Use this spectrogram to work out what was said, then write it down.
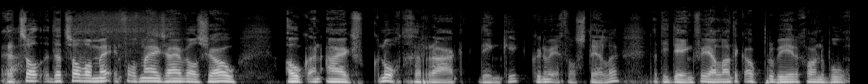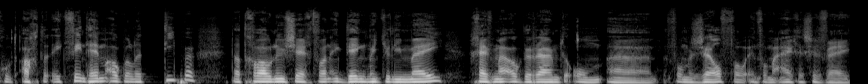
ja, Dat, zal, dat zal wel mee, volgens mij zijn wel zo ook aan Ajax verknocht geraakt, denk ik. Kunnen we echt wel stellen. Dat hij denkt van ja, laat ik ook proberen gewoon de boel goed achter. Ik vind hem ook wel het type dat gewoon nu zegt van ik denk met jullie mee. Geef mij ook de ruimte om uh, voor mezelf en voor mijn eigen cv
